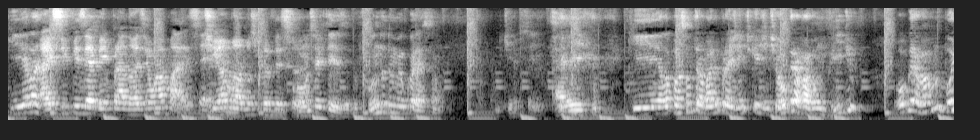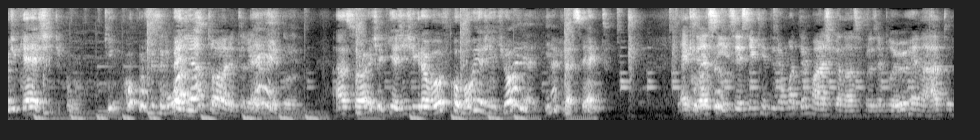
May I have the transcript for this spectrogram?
Que ela, Aí se fizer bem pra nós é um a mais. É. Te amamos, com professor. certeza, do fundo do meu coração. Mentira. Isso aí. Aí, que ela passou um trabalho pra gente que a gente ou gravava um vídeo ou gravava um podcast. Tipo, que, qual professor que pede aleatório, tá ligado? É. A sorte é que a gente gravou, ficou bom e a gente, olha, e não é que dá certo? É que assim, vocês têm que entender uma temática nossa. Por exemplo, eu e o Renato,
